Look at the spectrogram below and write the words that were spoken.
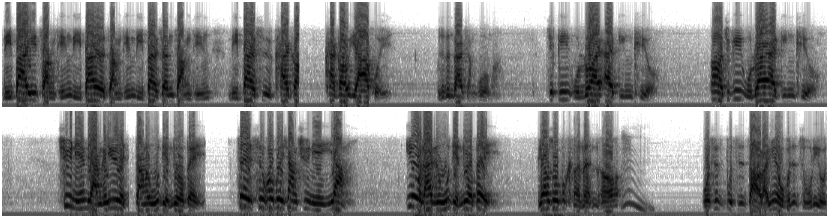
礼拜一涨停，礼拜二涨停，礼拜三涨停，礼拜四开高开高压回，我就跟大家讲过嘛。这个我来爱跟 Q 啊，这个我来爱跟 Q。去年两个月涨了五点六倍，这一次会不会像去年一样又来个五点六倍？不要说不可能哦。嗯。我是不知道啦，因为我不是主力，我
